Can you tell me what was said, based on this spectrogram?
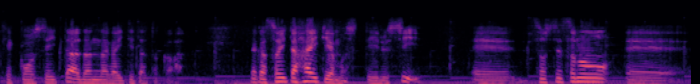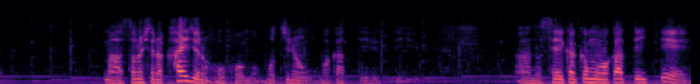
ー、結婚していた旦那がいてたとか、なんかそういった背景も知っているし、えー、そしてその、えー、まあその人の解除の方法ももちろん分かっているっていう、あの性格も分かっていて、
